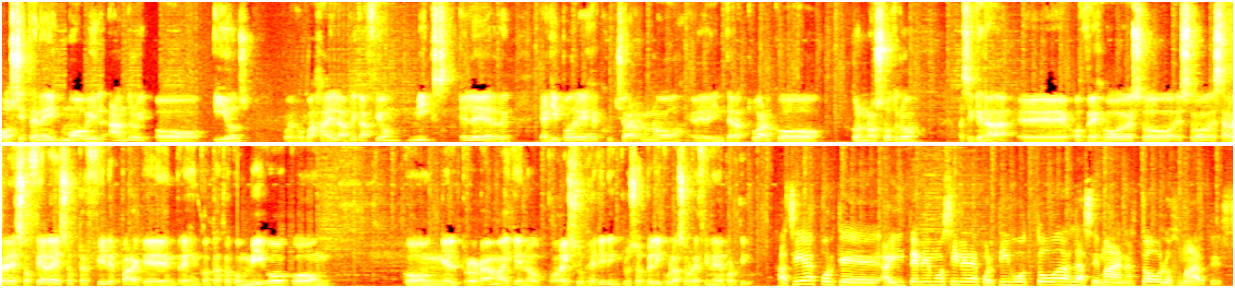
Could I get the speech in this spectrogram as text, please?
o si tenéis móvil, Android o iOS, pues os bajáis la aplicación MixLR y allí podréis escucharnos, eh, interactuar con, con nosotros Así que nada, eh, os dejo eso, esas redes sociales, esos perfiles para que entréis en contacto conmigo, con, con el programa y que nos podáis sugerir incluso películas sobre cine deportivo. Así es, porque ahí tenemos cine deportivo todas las semanas, todos los martes.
